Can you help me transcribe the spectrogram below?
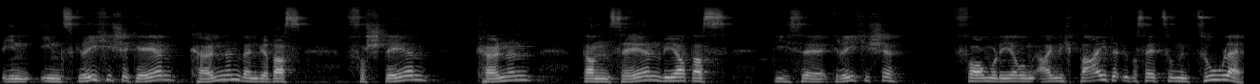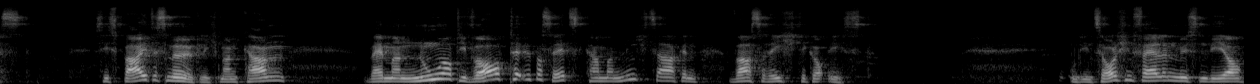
in, ins Griechische gehen können, wenn wir das verstehen können, dann sehen wir, dass diese griechische Formulierung eigentlich beide Übersetzungen zulässt. Es ist beides möglich. Man kann, wenn man nur die Worte übersetzt, kann man nicht sagen, was richtiger ist. Und in solchen Fällen müssen wir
